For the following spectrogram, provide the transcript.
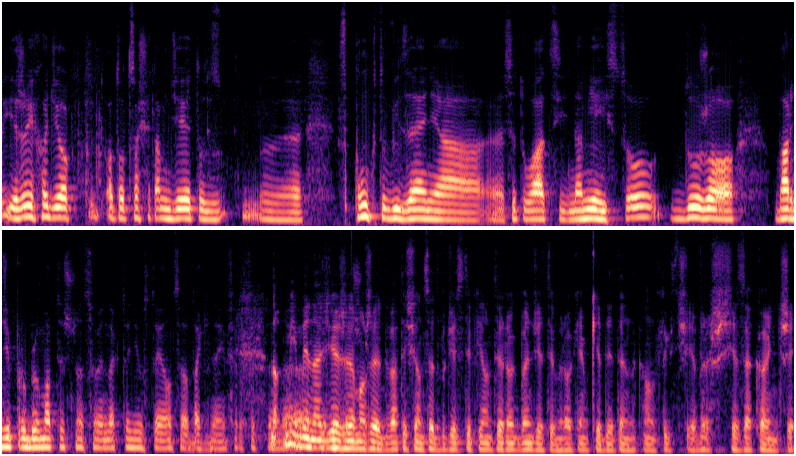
Jeżeli chodzi o, o to, co się tam dzieje, to z, e, z punktu widzenia e, sytuacji na miejscu dużo bardziej problematyczne są jednak te nieustające ataki na infrastrukturę. No, miejmy nadzieję, że może 2025 rok będzie tym rokiem, kiedy ten konflikt się wreszcie zakończy.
